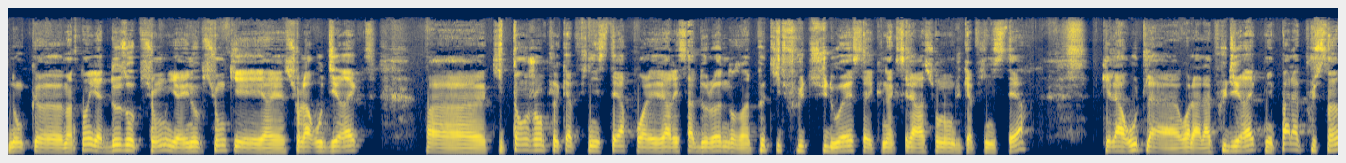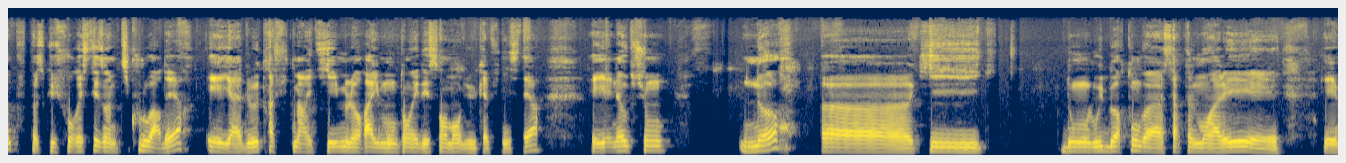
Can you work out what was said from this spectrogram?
Donc maintenant, il y a deux options. Il y a une option qui est sur la route directe, qui tangente le Cap Finistère pour aller vers les Sables d'Olonne dans un petit flux de sud-ouest avec une accélération long du Cap Finistère qui est la route la voilà la plus directe mais pas la plus simple parce qu'il faut rester dans un petit couloir d'air et il y a le trafic maritime, le rail montant et descendant du Cap Finistère. Et il y a une option nord euh, qui dont Louis Burton va certainement aller et, et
